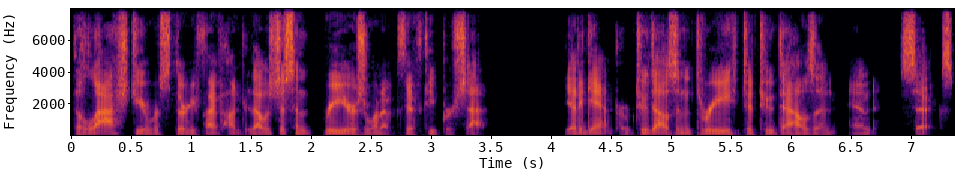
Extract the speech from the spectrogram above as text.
The last year was 3,500. That was just in three years, went up 50%. Yet again, from 2003 to 2006.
